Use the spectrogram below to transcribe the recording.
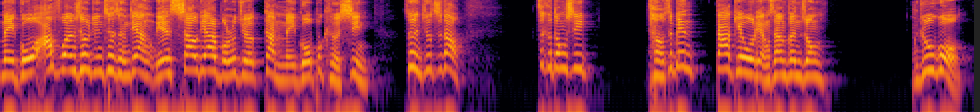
美国阿富汗撤军撤成这样，连沙特阿拉伯都觉得干美国不可信，所以你就知道这个东西。好，这边大家给我两三分钟。如果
